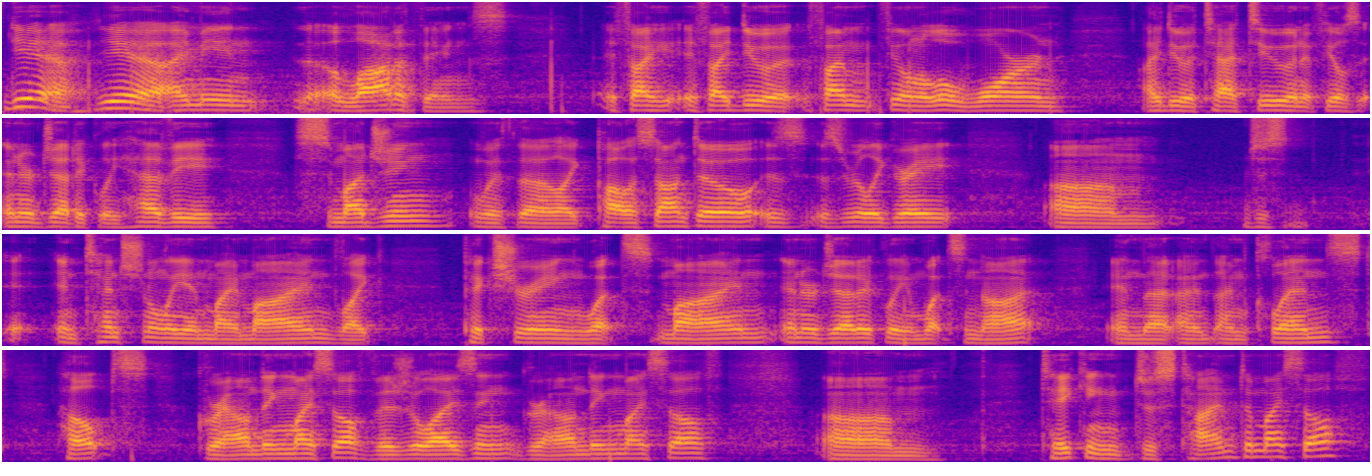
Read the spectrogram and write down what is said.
Yeah, yeah. I mean, a lot of things. If I if I do it, if I'm feeling a little worn, I do a tattoo and it feels energetically heavy. Smudging with uh, like Palo Santo is is really great. Um, just intentionally in my mind, like picturing what's mine energetically and what's not, and that I'm, I'm cleansed helps. Grounding myself, visualizing, grounding myself, um, taking just time to myself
